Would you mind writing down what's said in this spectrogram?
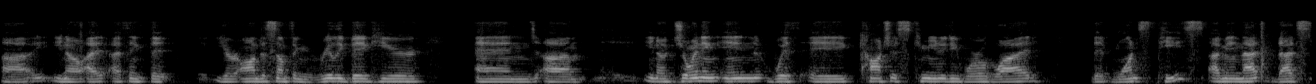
Uh, you know, I, I think that you're onto something really big here, and um, you know, joining in with a conscious community worldwide that wants peace. I mean, that that's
